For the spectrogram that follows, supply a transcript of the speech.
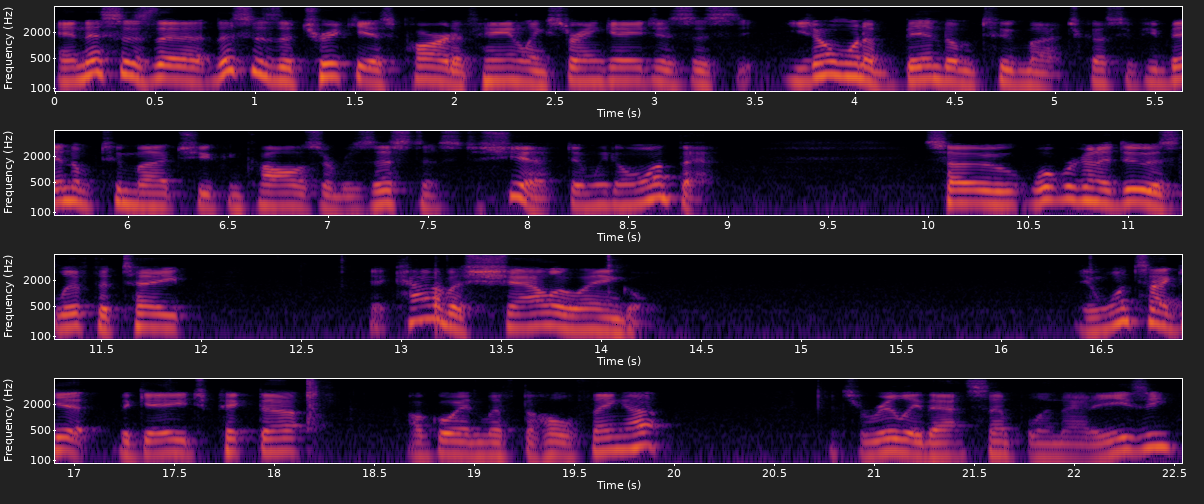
And this is the this is the trickiest part of handling strain gauges is you don't want to bend them too much because if you bend them too much, you can cause the resistance to shift, and we don't want that. So what we're going to do is lift the tape at kind of a shallow angle. And once I get the gauge picked up, I'll go ahead and lift the whole thing up. It's really that simple and that easy.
